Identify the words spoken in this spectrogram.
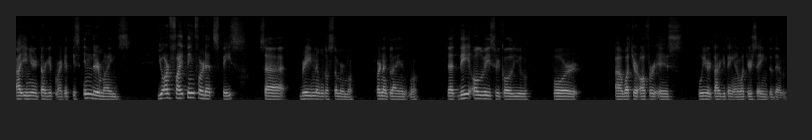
uh, in your target market is in their minds. You are fighting for that space sa brain ng customer mo or ng client mo that they always recall you for uh, what your offer is who you're targeting and what you're saying to them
